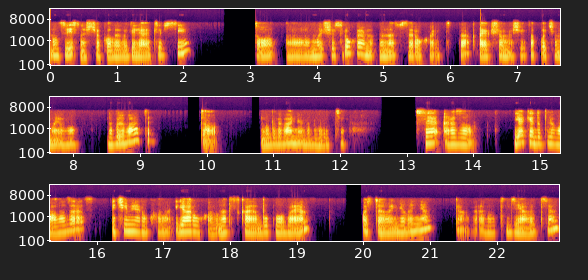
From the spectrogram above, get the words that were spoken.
Ну, звісно, що коли виділяються всі, то е, ми щось рухаємо, у нас все рухається. Так? А якщо ми ще захочемо його дублювати, то дублювання дублюється. Все разом. Як я дублювала зараз і чим я рухала? Я рухала, натискаю букву В, ось це виділення. Так, зараз от з'явиться.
